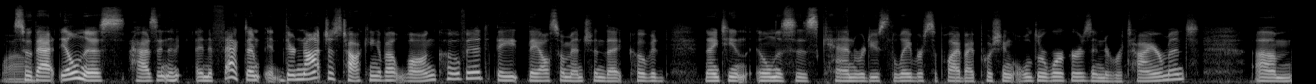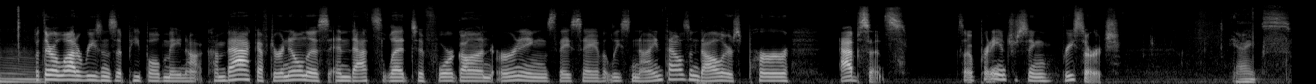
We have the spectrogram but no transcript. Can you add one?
wow. So that illness has an, an effect. And they're not just talking about long COVID. They they also mentioned that COVID nineteen illnesses can reduce the labor supply by pushing older workers into retirement. Um, mm. But there are a lot of reasons that people may not come back after an illness, and that's led to foregone earnings, they say, of at least $9,000 per absence. So, pretty interesting research. Yikes.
